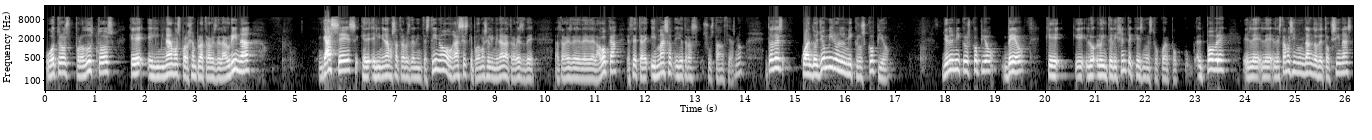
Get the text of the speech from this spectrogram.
u otros productos que eliminamos, por ejemplo, a través de la orina, gases que eliminamos a través del intestino o gases que podemos eliminar a través de, a través de, la boca, etcétera, y más y otras sustancias. ¿no? Entonces, cuando yo miro en el microscopio, yo en el microscopio veo que, lo, inteligente que es nuestro cuerpo. El pobre le, estamos inundando de toxinas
